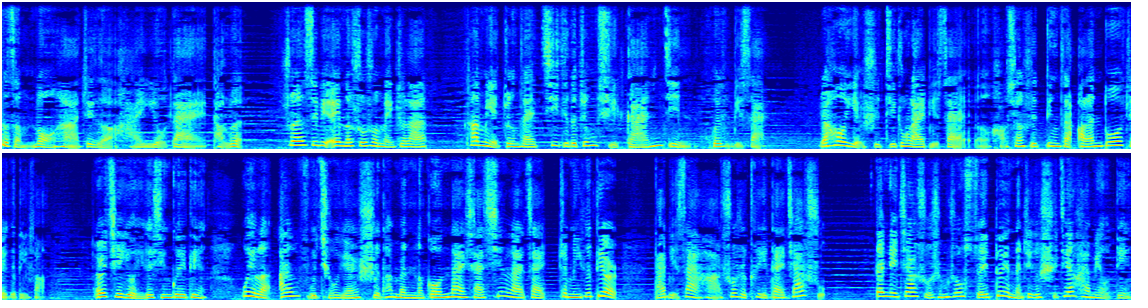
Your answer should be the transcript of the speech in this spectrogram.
个怎么弄哈？这个还有待讨论。说完 CBA 呢，说说美职篮，他们也正在积极的争取赶紧恢复比赛，然后也是集中来比赛，呃，好像是定在奥兰多这个地方，而且有一个新规定，为了安抚球员，使他们能够耐下心来在这么一个地儿打比赛哈，说是可以带家属，但这家属什么时候随队呢？这个时间还没有定。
